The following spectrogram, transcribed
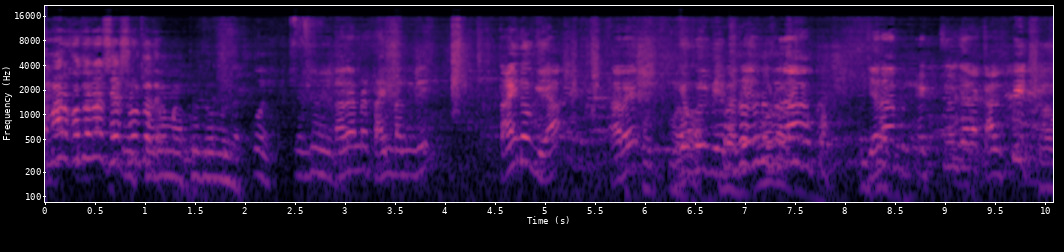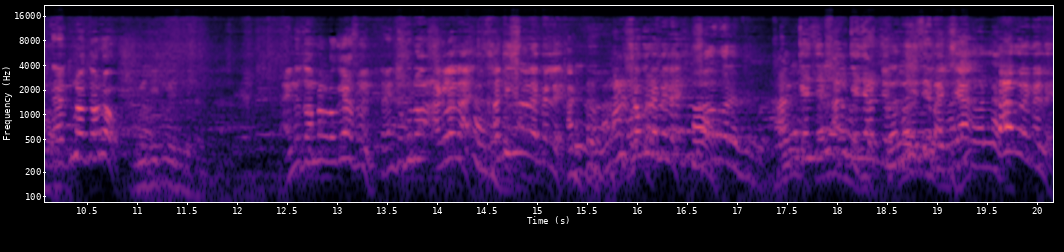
আমার কথাটা শেষ করতে আমরা টাইম বান্ধি দিই। টাইমও গিয়া আরে যারা অ্যাকচুয়াল যারা কালপিট তারা ধরো। আইনও তো আমরা লোকে আসবেন তাই তো কোনো আগলা নাই। খাদি এমএলএ সবর এমএলএ। যে যার জন্ম বাচ্চা তাও এমএলএ।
